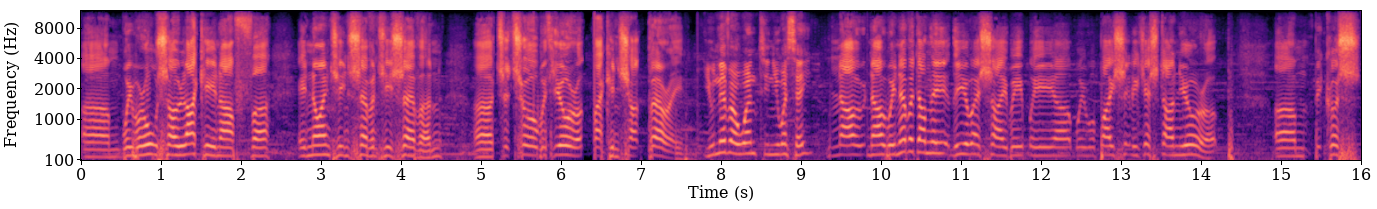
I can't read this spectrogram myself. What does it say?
Um, we were also lucky enough uh, in 1977 uh, to tour with Europe back in Chuck Berry. You never went in USA? No, no, we never done the, the USA. We we uh, we were basically just done Europe um, because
